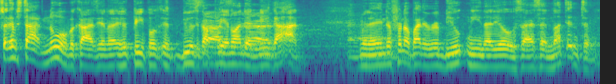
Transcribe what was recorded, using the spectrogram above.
So them start know because, you know, if people, if music are playing on, then me right. gone. I mean, in the front nobody rebuke me in the house. I said nothing to me.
